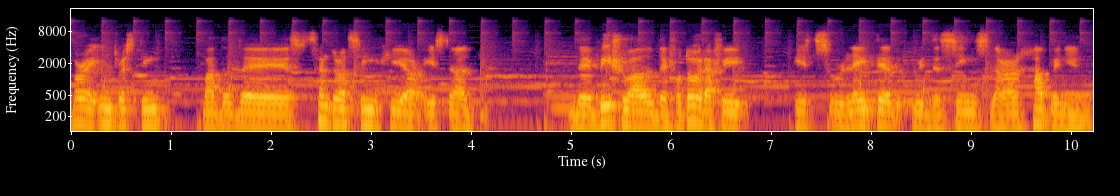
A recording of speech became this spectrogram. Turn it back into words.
very interesting. But the central thing here is that the visual, the photography, is related with the things that are happening.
